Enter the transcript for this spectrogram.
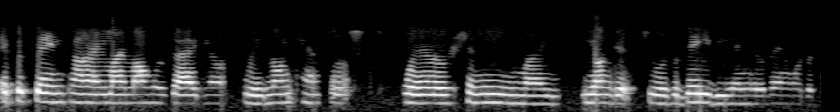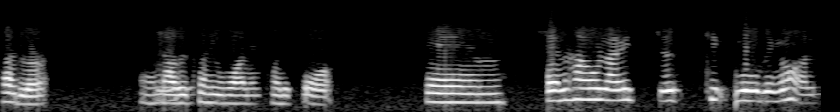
at the same time, my mom was diagnosed with lung cancer, where Shani, my youngest, she was a baby and then was a toddler, and now they're 21 and 24. And and how life just keeps moving on.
